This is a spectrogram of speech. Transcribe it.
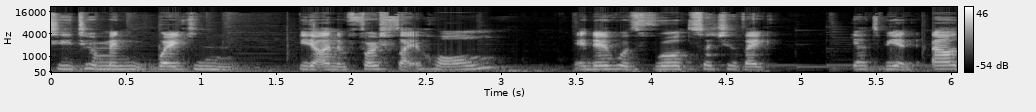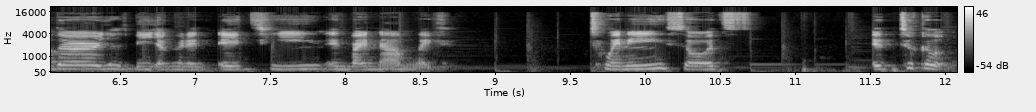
to determine where you can be on the first flight home. And there was rules such as like you have to be an elder, you have to be younger than 18, and right now I'm like 20, so it's it took a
